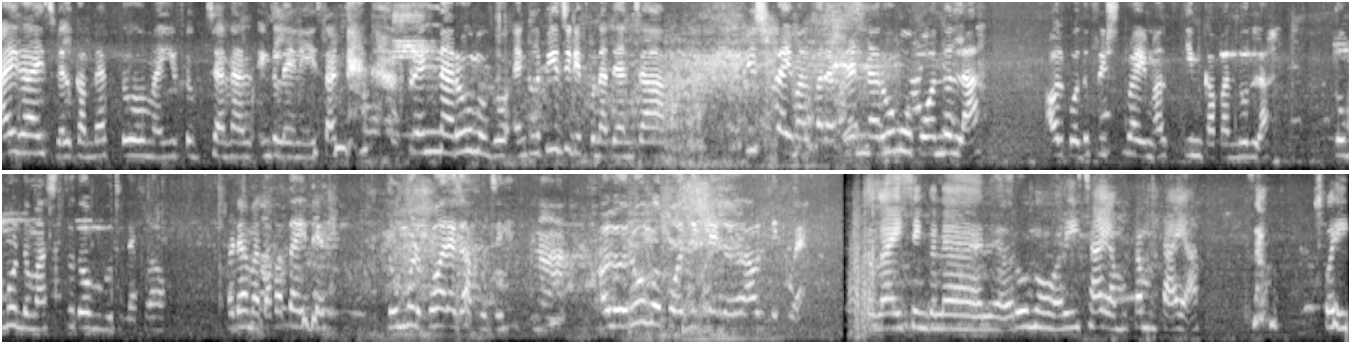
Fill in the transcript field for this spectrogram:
Hi guys welcome back to my YouTube channel ಎಂಕಲೇನಿ ಸಂಡೆ ಫ್ರೆಂಡ್ನ ರೂಮುಗು ಎಂಕಲ ಪಿ ಜಿ ಡಿಪ್ಪುನತೆ ಅಂಚ ಫಿಶ್ ಫ್ರೈ ಮಲ್ಪರೆ ಫ್ರೆಂಡ್ನ ರೂಮು ಪೋಂದುಲ್ಲ ಅವಳು ಪೋದು ಫಿಶ್ ಫ್ರೈ ಮಲ್ತ್ ತಿನ್ಕ ಪಂದುಲ್ಲ ತುಂಬುಂಡು ಮಸ್ತ್ ತೊಂಬುದು ಲೆಕ್ಕ ಹೊಡೆ ಮತ್ತ ಪತ್ತ ಇದೆ ತುಂಬುಡು ಪೋರೆಗ ಹಾಪುಜಿ ಅವಳು ರೂಮು ಪೋದಿಕ್ಕೆ ಅವಳು ತಿಕ್ಕುವೆ ಗಾಯ್ಸ್ ಎಂಕಲ ರೂಮು ರೀಚ್ ಆಯ ಮುಟ್ಟ ಮುಟ್ಟಾಯ ಒಯ್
